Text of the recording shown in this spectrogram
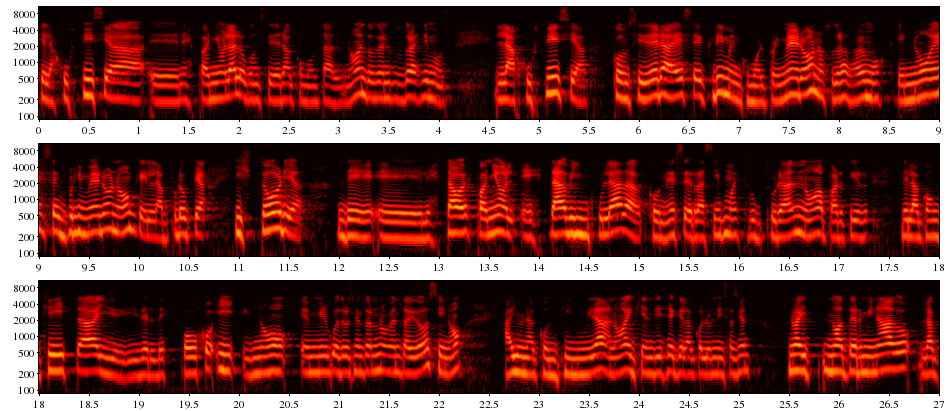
la justicia en española lo considera como tal. ¿no? Entonces nosotros decimos, la justicia considera ese crimen como el primero, nosotros sabemos que no es el primero, ¿no? que la propia historia del eh, Estado español está vinculada con ese racismo estructural ¿no? a partir de la conquista y, del despojo, y, no en 1492, sino hay una continuidad, ¿no? Hay quien dice que la colonización no, hay, no ha terminado, la,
